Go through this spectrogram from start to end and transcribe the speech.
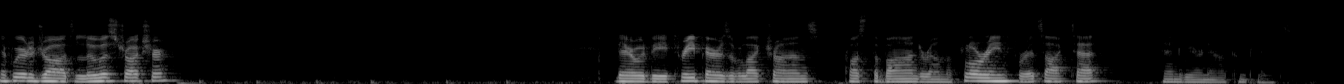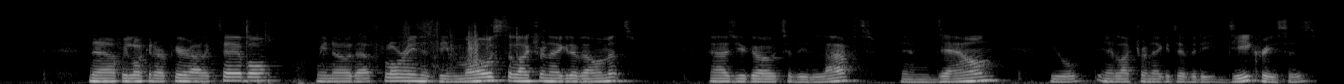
If we were to draw its Lewis structure, there would be three pairs of electrons plus the bond around the fluorine for its octet, and we are now complete. Now, if we look at our periodic table, we know that fluorine is the most electronegative element. As you go to the left and down, you electronegativity decreases.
